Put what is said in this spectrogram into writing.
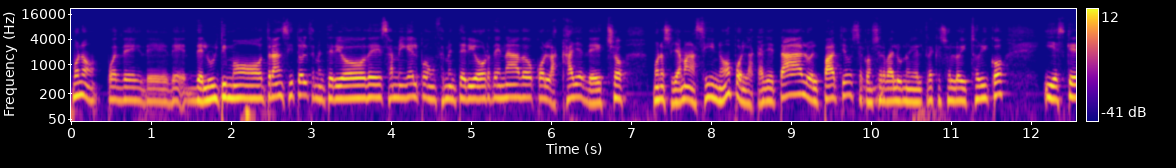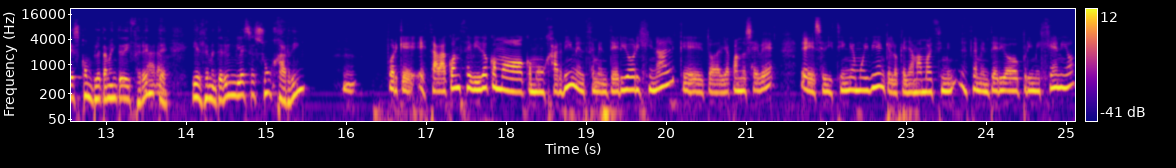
bueno, pues de, de- de- del último tránsito, el cementerio de San Miguel, pues un cementerio ordenado con las calles, de hecho, bueno, se llaman así, ¿no? Pues la calle tal o el patio, se conserva el 1 y el 3, que son los históricos, y es que es completamente diferente. Claro. Y el cementerio inglés es un jardín. Porque estaba concebido como, como un jardín. El cementerio original, que todavía cuando se ve eh, se distingue muy bien, que es lo que llamamos el cementerio primigenio,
